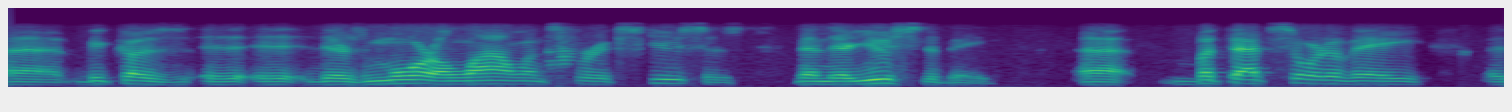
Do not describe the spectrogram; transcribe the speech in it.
uh, because it, it, there's more allowance for excuses than there used to be. Uh, but that's sort of a, a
